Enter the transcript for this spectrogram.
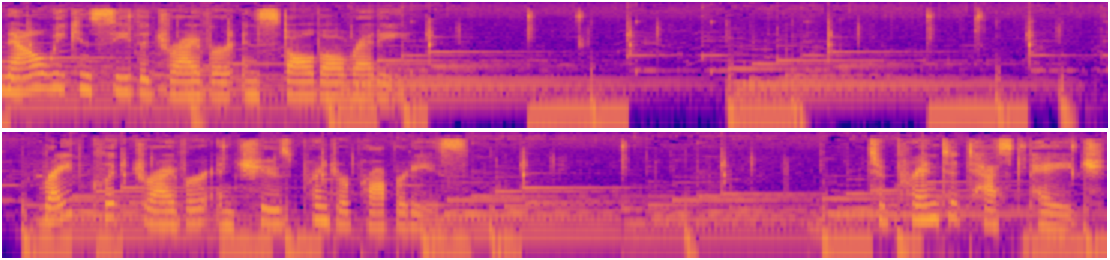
Now we can see the driver installed already. Right-click driver and choose Printer Properties. To print a test page.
